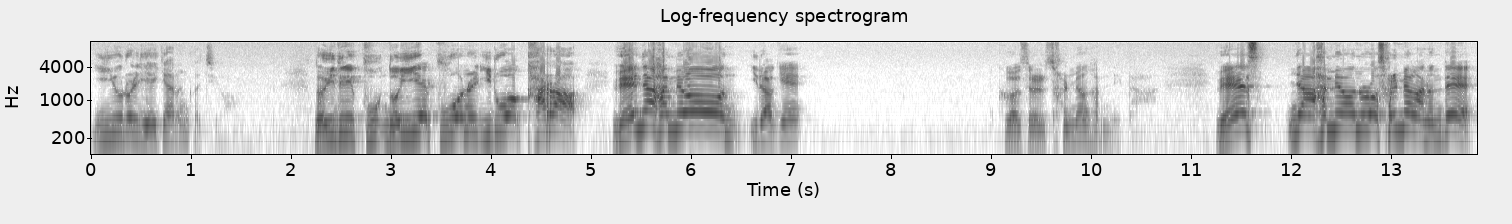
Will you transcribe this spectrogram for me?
이유를 얘기하는 거지요. 너희들이 구, 너희의 구원을 이루어 가라. 왜냐하면 이렇게 그것을 설명합니다. 왜냐 하면으로 설명하는데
